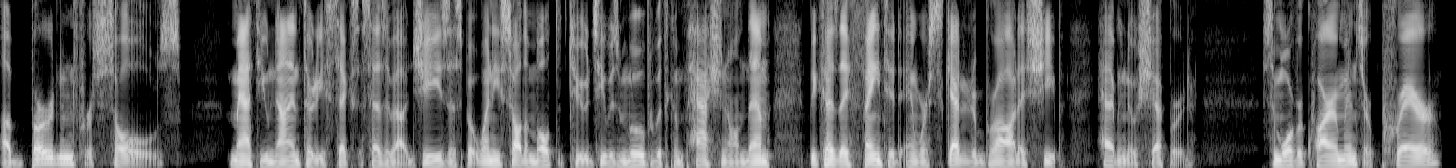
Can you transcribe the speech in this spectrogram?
A burden for souls. Matthew 9:36 says about Jesus, but when he saw the multitudes, he was moved with compassion on them because they fainted and were scattered abroad as sheep having no shepherd. Some more requirements are prayer,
